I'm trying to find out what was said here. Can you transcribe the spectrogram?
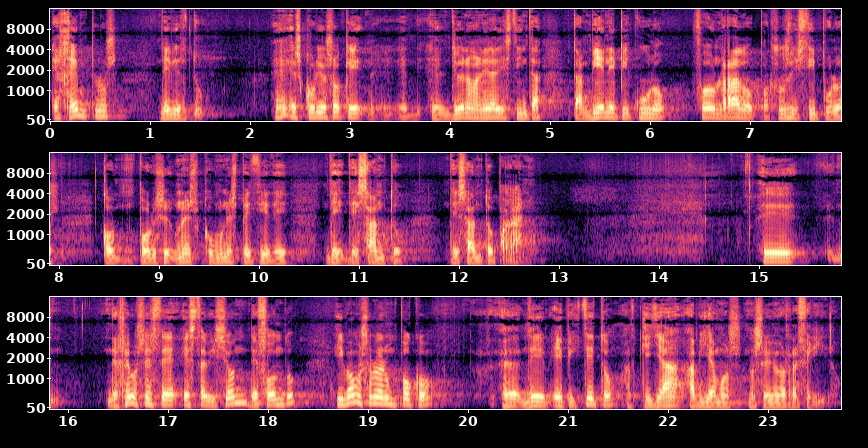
ejemplos de virtud. ¿eh? Es curioso que, eh, eh, de una manera distinta, también Epicuro fue honrado por sus discípulos como una especie de, santo, de santo pagano. dejemos este, esta visión de fondo y vamos a hablar un poco de Epicteto, al que ya habíamos, nos habíamos referido.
